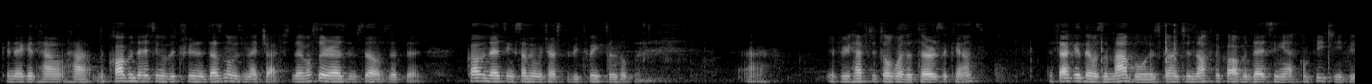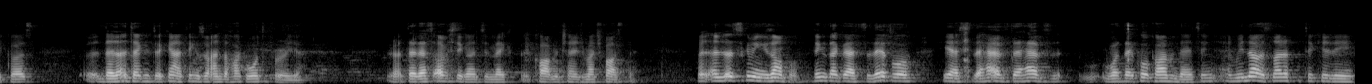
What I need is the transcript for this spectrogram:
connected how, how the carbon dating of the tree, and it doesn't always match up. So they've also realized themselves that the carbon dating is something which has to be tweaked a little bit. Uh, if we have to talk about the Torah's account, the fact that there was a mabul is going to knock the carbon dating out completely because uh, they don't take into account things were under hot water for a year. Right? That- That's obviously going to make the carbon change much faster. But let's give me an example. Things like that. So therefore, yes, they have they have what they call carbon dating, and we know it's not a particularly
